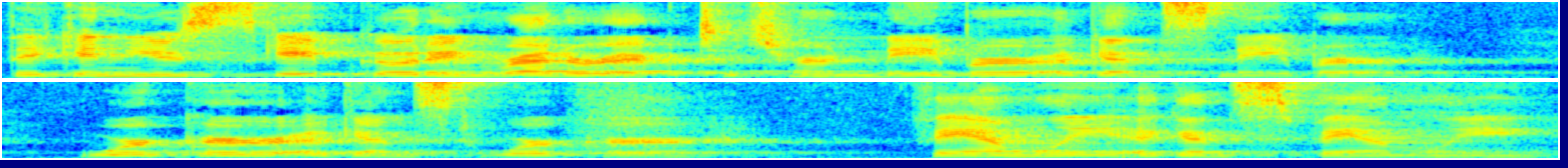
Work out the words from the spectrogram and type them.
They can use scapegoating rhetoric to turn neighbor against neighbor, worker against worker, family against family,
